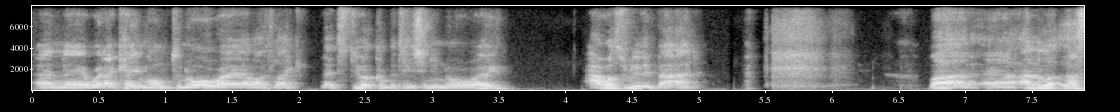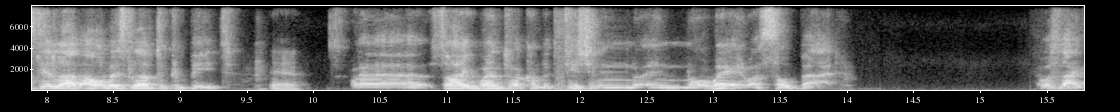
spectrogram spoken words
And uh, when I came home to Norway, I was like, let's do a competition in Norway. I was really bad. But uh, I, lo- I still love, I always love to compete. Yeah. Uh, so I went to a competition in, in Norway. It was so bad. It was like,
